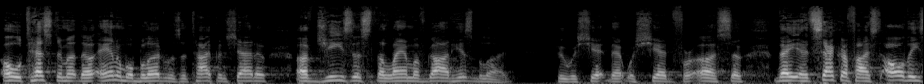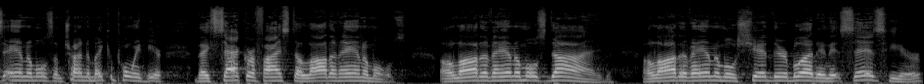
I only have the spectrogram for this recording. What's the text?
Old Testament, the animal blood was a type and shadow of Jesus, the Lamb of God, his blood, who was shed, that was shed for us. So they had sacrificed all these animals. I'm trying to make a point here. They sacrificed a lot of animals. A lot of animals died a lot of animals shed their blood. And it says here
